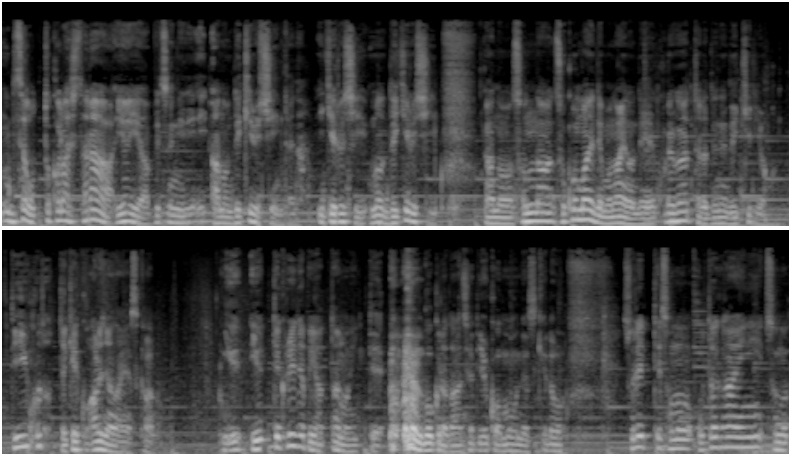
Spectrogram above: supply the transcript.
実は夫からしたらいやいや別にあのできるしみたいないけるし、まだできるしあのそんなそこまででもないのでこれがあったら全然できるよっていうことって結構あるじゃないですか。言ってくれればやったのにって 僕ら男性ってよく思うんですけどそれってそのお互いにその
